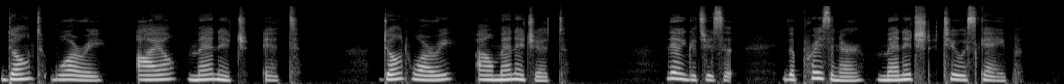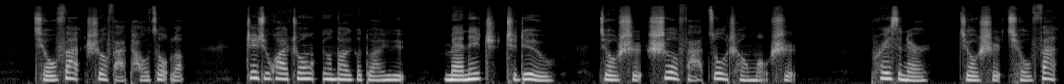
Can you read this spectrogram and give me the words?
Don't worry, I'll manage it。Don't worry, I'll manage it。另一个句子。 The prisoner managed to escape. 囚犯设法逃走了。这句话中用到一个短语 manage to do，就是设法做成某事。Prisoner 就是囚犯，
